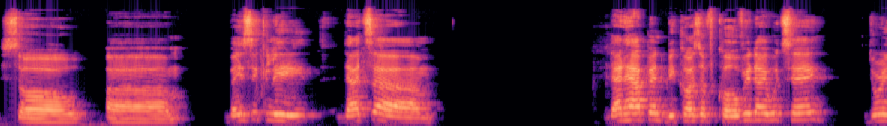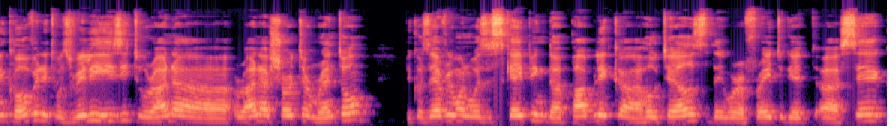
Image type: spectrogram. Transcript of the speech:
So um, basically, that's um, that happened because of COVID. I would say during COVID, it was really easy to run a run a short term rental because everyone was escaping the public uh, hotels. They were afraid to get uh, sick,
